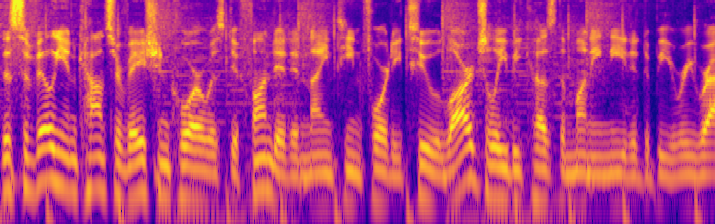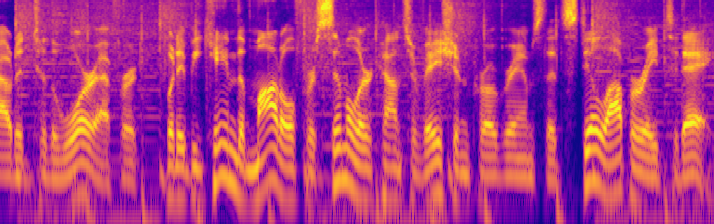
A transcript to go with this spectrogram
The Civilian Conservation Corps was defunded in 1942 largely because the money needed to be rerouted to the war effort, but it became the model for similar conservation programs that still operate today.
